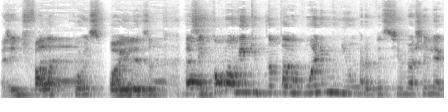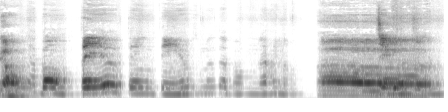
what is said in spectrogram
A gente fala é, com spoilers. É, assim, como alguém que não tava com ânimo nenhum pra ver esse filme, eu achei legal. É bom. Tem eu, tem, tem eu, mas é bom, não é ruim não. Uh, diga, diga.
